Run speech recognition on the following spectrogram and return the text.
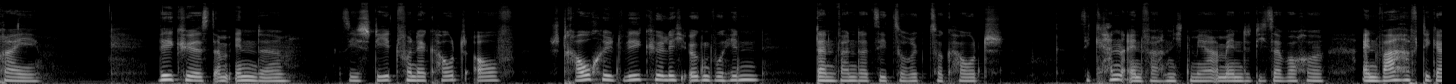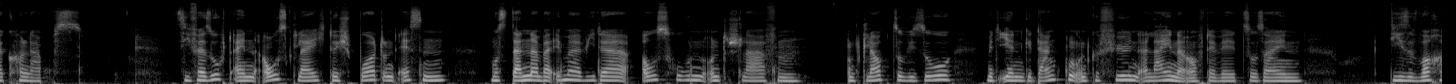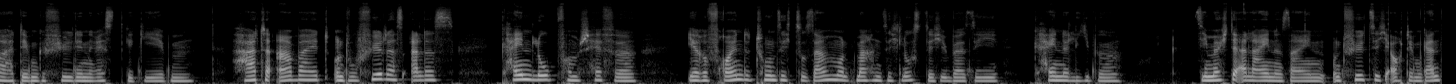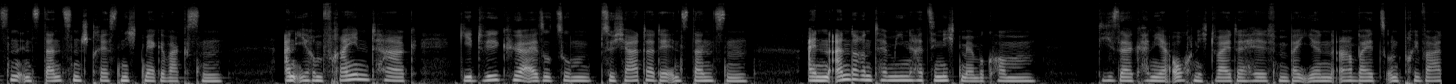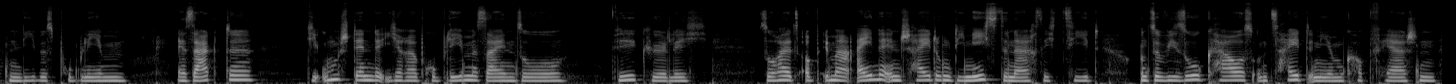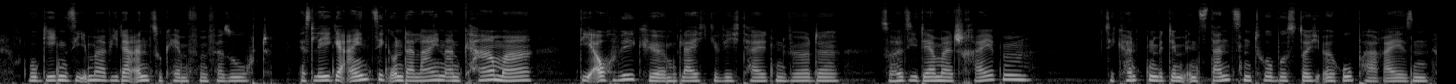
Frei. Willkür ist am Ende. Sie steht von der Couch auf, strauchelt willkürlich irgendwo hin, dann wandert sie zurück zur Couch. Sie kann einfach nicht mehr am Ende dieser Woche. Ein wahrhaftiger Kollaps. Sie versucht einen Ausgleich durch Sport und Essen, muss dann aber immer wieder ausruhen und schlafen und glaubt sowieso, mit ihren Gedanken und Gefühlen alleine auf der Welt zu sein. Diese Woche hat dem Gefühl den Rest gegeben. Harte Arbeit und wofür das alles? Kein Lob vom Chefe. Ihre Freunde tun sich zusammen und machen sich lustig über sie. Keine Liebe. Sie möchte alleine sein und fühlt sich auch dem ganzen Instanzenstress nicht mehr gewachsen. An ihrem freien Tag geht Willkür also zum Psychiater der Instanzen. Einen anderen Termin hat sie nicht mehr bekommen. Dieser kann ihr auch nicht weiterhelfen bei ihren Arbeits- und privaten Liebesproblemen. Er sagte, die Umstände ihrer Probleme seien so willkürlich, so als ob immer eine Entscheidung die nächste nach sich zieht und sowieso Chaos und Zeit in ihrem Kopf herrschen, wogegen sie immer wieder anzukämpfen versucht. Es läge einzig und allein an Karma, die auch Willkür im Gleichgewicht halten würde. Soll sie der mal schreiben? Sie könnten mit dem Instanzentourbus durch Europa reisen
